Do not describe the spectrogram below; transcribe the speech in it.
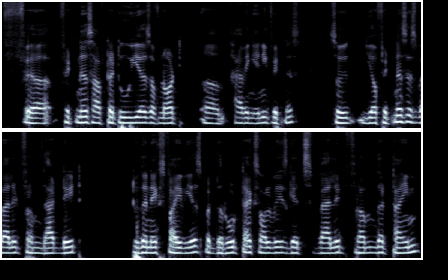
f- uh, fitness after two years of not um, having any fitness so your fitness is valid from that date to the next five years, but the road tax always gets valid from the time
